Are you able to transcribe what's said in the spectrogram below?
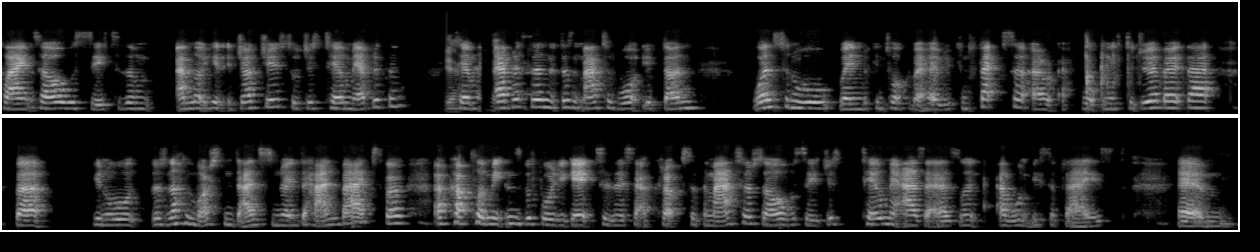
clients, I always say to them, I'm not here to judge you, so just tell me everything. Yeah. Tell me everything. It doesn't matter what you've done once in a while when we can talk about how we can fix it or what we need to do about that. But you know, there's nothing worse than dancing around the handbags for a couple of meetings before you get to the sort of crux of the matter. So I always say, just tell me as it is. Look, I won't be surprised. Um,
